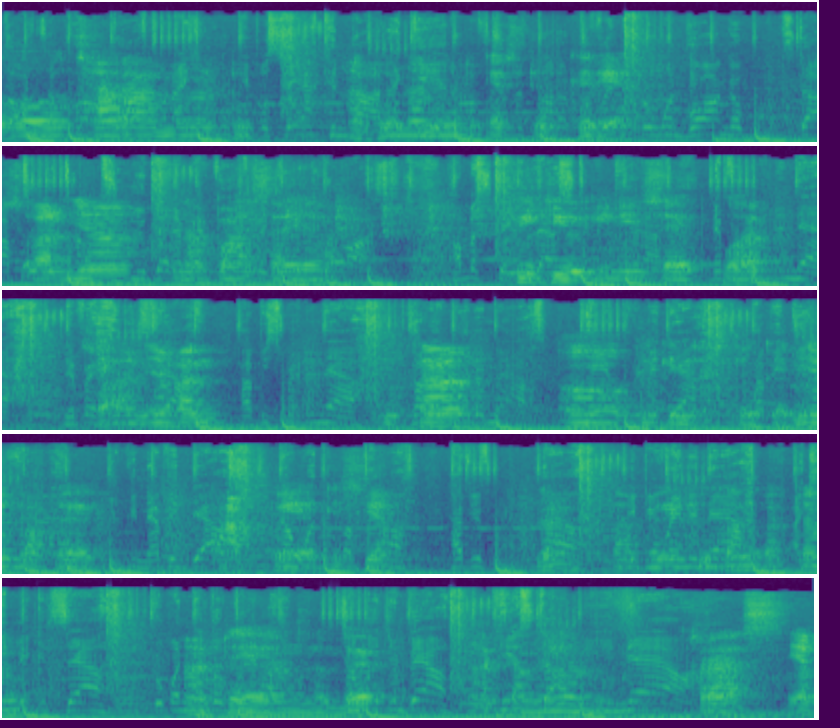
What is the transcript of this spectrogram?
oh, cara mengaduk adonan untuk es doger ya. soalnya kenapa saya video ini saya buat. Soalnya kan kita uh, bikin dogernya pakai HP ya guys ya. Nah HP itu kan kadang ada yang lembek ada yang keras ya.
